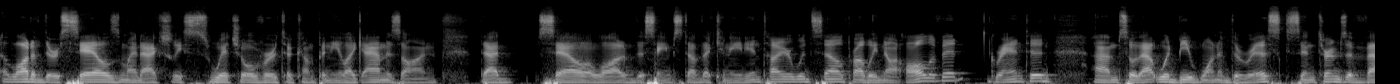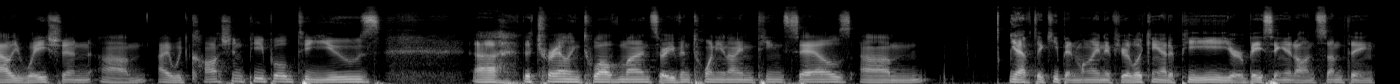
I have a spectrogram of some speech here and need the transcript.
a lot of their sales might actually switch over to a company like Amazon that sell a lot of the same stuff that Canadian Tire would sell. Probably not all of it, granted. Um, so that would be one of the risks. In terms of valuation, um, I would caution people to use uh, the trailing 12 months or even 2019 sales. Um, you have to keep in mind if you're looking at a PE, you're basing it on something.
